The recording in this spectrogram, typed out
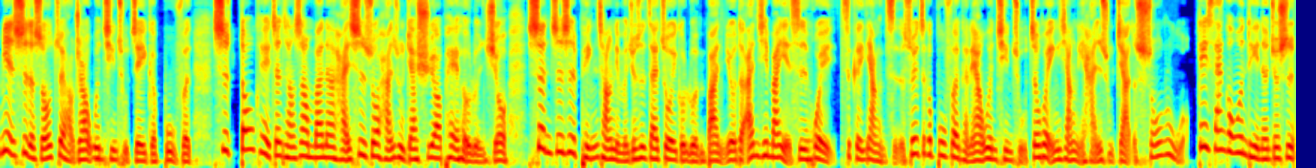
面试的时候最好就要问清楚这一个部分，是都可以正常上班呢，还是说寒暑假需要配合轮休，甚至是平常你们就是在做一个轮班，有的安心班也是会这个样子的，所以这个部分可能要问清楚，这会影响你寒暑假的收入哦。第三个问题呢，就是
